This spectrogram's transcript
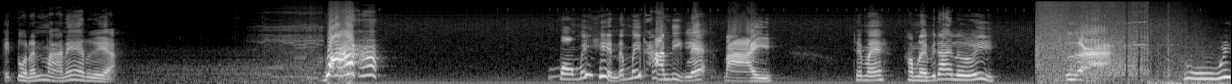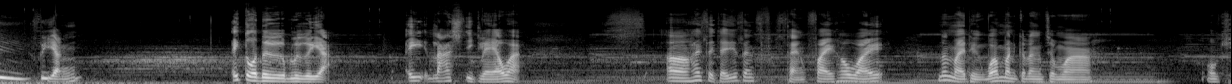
ไอตัวนั้นมาแน่เลยอะว้ามองไม่เห็นนะไม่ทันอีกแล้ว ตาย ใช่ไหมทำอะไรไม่ได้เลย เอือโอ้ยเสียง ไอตัวเดิมเลยอะไอลัชอีกแล้วอะเอ่อให้ใส่ใจที่แสงแสงไฟเข้าไว้ นั่นหมายถึงว่ามันกำลังจะมา โอเค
